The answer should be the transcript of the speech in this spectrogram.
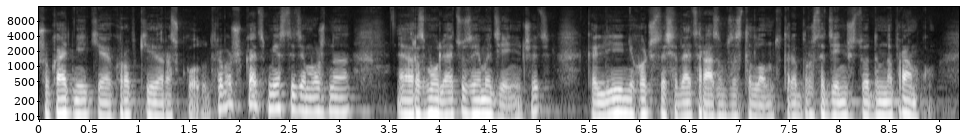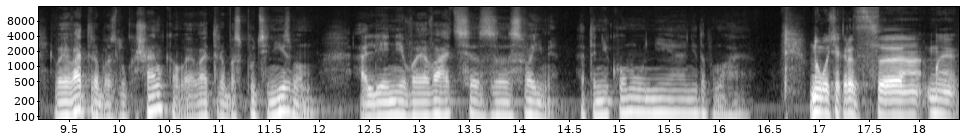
шукаць нейкія кропкі расколу. Трэба шукаць месцы дзе можна размаўляць узаемадзейнічаць. Калі не хочацца сядаць разам за сталом то трэба просто дзейнічаць у адным напрамку. Ваяваць трэба з лукашенко ваяваць трэба з пуцінізмам але не ваяваць з сваімі. Это нікому не не дапамагае. Ну вось якраз мы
